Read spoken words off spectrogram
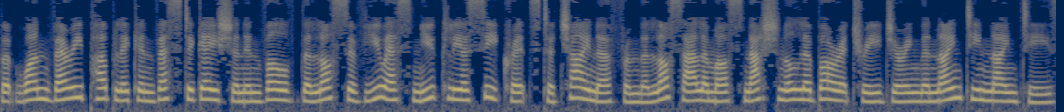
but one very public investigation involved the loss of U.S. nuclear secrets to China from the Los Alamos National Laboratory during the 1990s.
